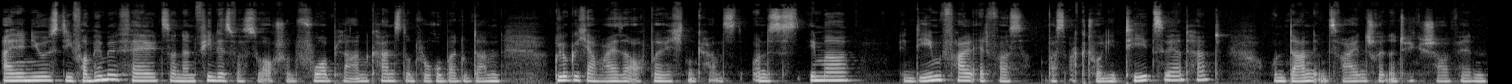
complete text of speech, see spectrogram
eine News, die vom Himmel fällt, sondern vieles, was du auch schon vorplanen kannst und worüber du dann glücklicherweise auch berichten kannst. Und es ist immer in dem Fall etwas, was Aktualitätswert hat und dann im zweiten Schritt natürlich geschaut werden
